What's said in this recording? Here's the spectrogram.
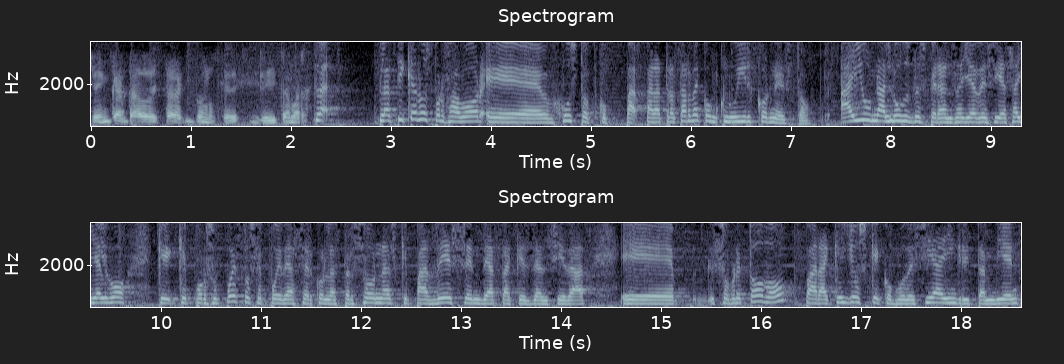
Yo encantado de estar aquí con ustedes, Tamara. Platícanos, por favor, eh, justo para tratar de concluir con esto. Hay una luz de esperanza, ya decías, hay algo que, por supuesto se puede hacer con las personas que padecen de ataques de ansiedad, eh, sobre todo para aquellos que, como decía Ingrid también,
